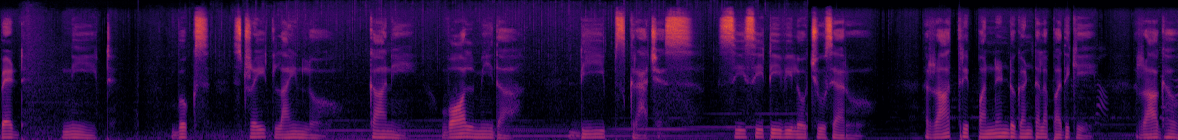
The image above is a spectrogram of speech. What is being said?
బెడ్ నీట్ బుక్స్ స్ట్రెయిట్ లైన్లో కానీ వాల్ మీద డీప్ స్క్రాచెస్ సీసీటీవీలో చూశారు. రాత్రి పన్నెండు గంటల పదికి రాఘవ్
